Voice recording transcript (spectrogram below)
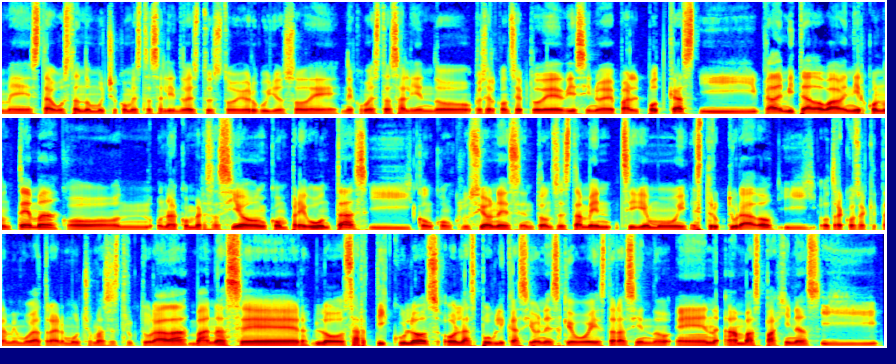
me está gustando mucho cómo está saliendo esto. Estoy orgulloso de, de cómo está saliendo pues el concepto de 19 para el podcast. Y cada invitado va a venir con un tema, con una conversación, con preguntas y con conclusiones. Entonces también sigue muy estructurado. Y otra cosa que también voy a traer mucho más estructurada van a ser los artículos o las publicaciones que voy a estar haciendo en ambas páginas. Y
